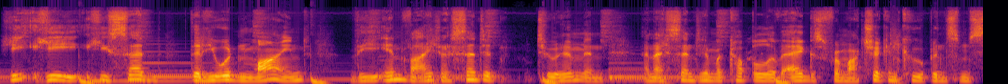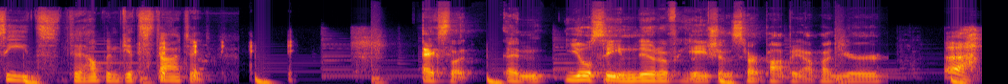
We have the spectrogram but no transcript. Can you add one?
He he he said that he wouldn't mind the invite. I sent it to him, and and I sent him a couple of eggs from our chicken coop and some seeds to help him get started. Excellent. And you'll see notifications start popping up on your Ugh,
